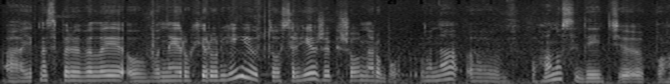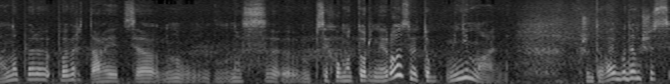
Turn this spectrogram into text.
А як нас перевели в нейрохірургію, то Сергій вже пішов на роботу. Вона е, погано сидить, е, погано повертається. Ну, у нас е, психомоторний розвиток мінімальний. Кажу, давай будемо щось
